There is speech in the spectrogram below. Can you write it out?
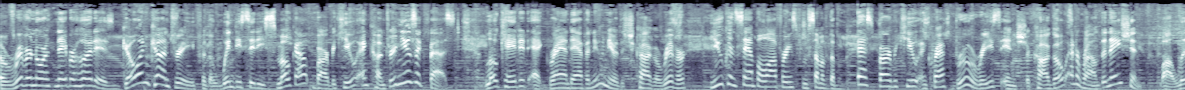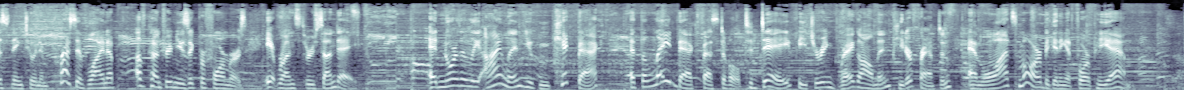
The River North neighborhood is going country for the Windy City Smokeout, Barbecue, and Country Music Fest. Located at Grand Avenue near the Chicago River, you can sample offerings from some of the best barbecue and craft breweries in Chicago and around the nation while listening to an impressive lineup of country music performers. It runs through Sunday. At Northerly Island, you can kick back at the Laid Back Festival today, featuring Gregg Allman, Peter Frampton, and lots more beginning at 4 p.m.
